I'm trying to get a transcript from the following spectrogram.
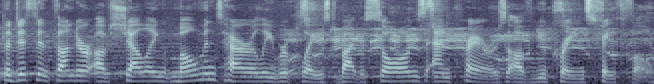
The distant thunder of shelling momentarily replaced by the songs and prayers of Ukraine's faithful.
